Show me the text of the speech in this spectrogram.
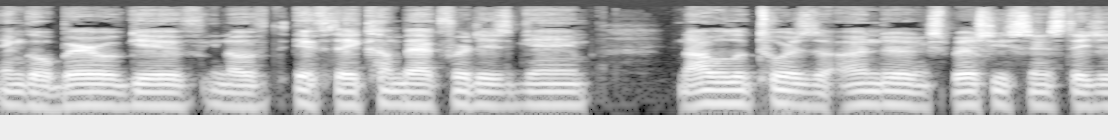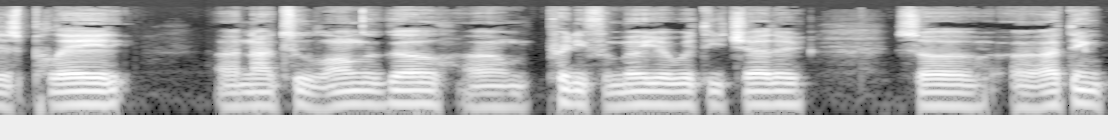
and Gobert will give. You know, if, if they come back for this game, and I will look towards the under, especially since they just played uh, not too long ago. Um, pretty familiar with each other, so uh, I think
